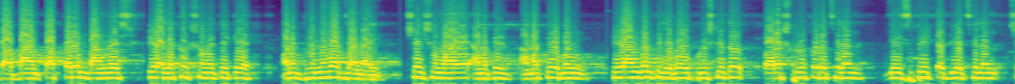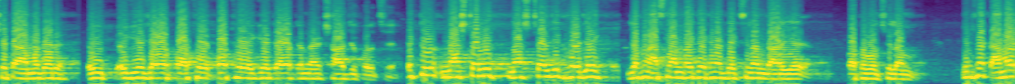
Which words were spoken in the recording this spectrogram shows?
বা তৎকালীন বাংলাদেশ ক্রীড়া লেখক সমিতিকে অনেক ধন্যবাদ জানাই। সেই সময়ে আমাকে আমাকে এবং ক্রীড়াঙ্গনকে যেভাবে পুরস্কৃত করা শুরু করেছিলেন, যে স্পিরিটটা দিয়েছিলেন, সেটা আমাদের এই এগিয়ে যাওয়ার পথে পথে এগিয়ে যাওয়ার জন্য অনেক সাহায্য করেছে। একটু নস্টালিক নস্টালজিক হয়ে যায় যখন আসলাম ভাইকে এখানে দেখছিলাম, দাঁড়িয়ে কথা বলছিলাম। ইনফ্যাক্ট আমার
